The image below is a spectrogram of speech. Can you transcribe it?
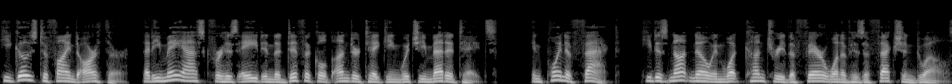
He goes to find Arthur, that he may ask for his aid in the difficult undertaking which he meditates. In point of fact, he does not know in what country the fair one of his affection dwells.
